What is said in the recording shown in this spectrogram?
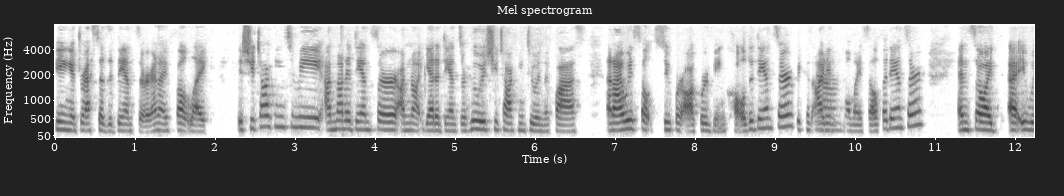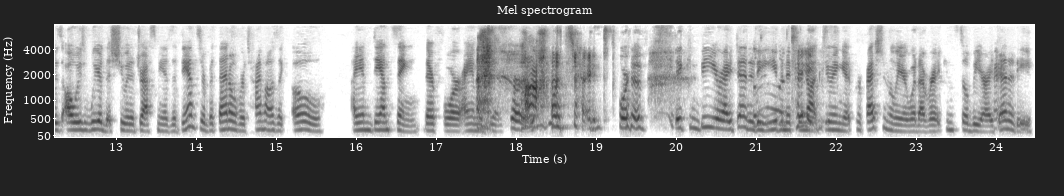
being addressed as a dancer. And I felt like, is she talking to me? I'm not a dancer. I'm not yet a dancer. Who is she talking to in the class? And I always felt super awkward being called a dancer because yeah. I didn't call myself a dancer. And so I, uh, it was always weird that she would address me as a dancer. But then over time, I was like, oh, I am dancing, therefore I am a dancer. That's right. sort of, it can be your identity, oh, even if you're not doing it professionally or whatever. It can still be your identity.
